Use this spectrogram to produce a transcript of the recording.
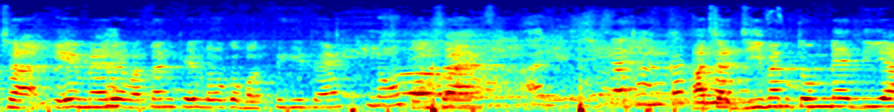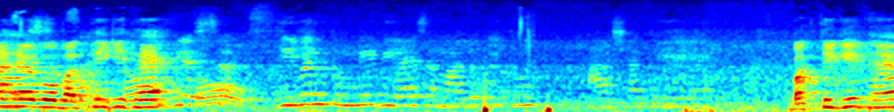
अच्छा ये मेरे वतन के लोग भक्ति गीत है? नो। कौन सा है? अच्छा जीवन तुमने दिया है वो भक्ति गीत है जीवन तुमने दिया है संभालोगे तुम? आशा भक्ति गीत है?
